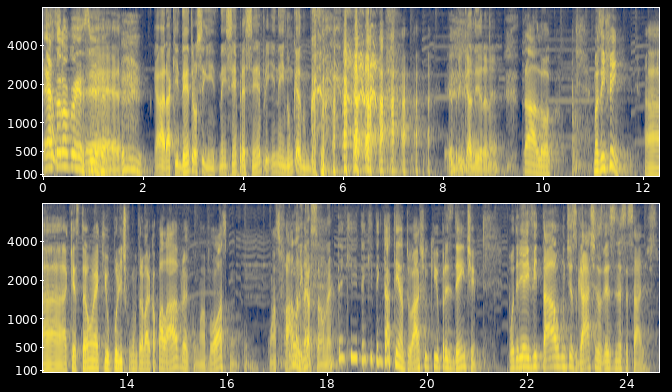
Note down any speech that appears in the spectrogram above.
Essa eu não conhecia. É, cara, aqui dentro é o seguinte: nem sempre é sempre e nem nunca é nunca. é brincadeira, né? Tá louco. Mas enfim, a questão é que o político, como trabalha com a palavra, com a voz, com, com, com as falas, Comunicação, né? né? Tem que, tem, que, tem que estar atento. Acho que o presidente poderia evitar alguns desgastes, às vezes, desnecessários.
